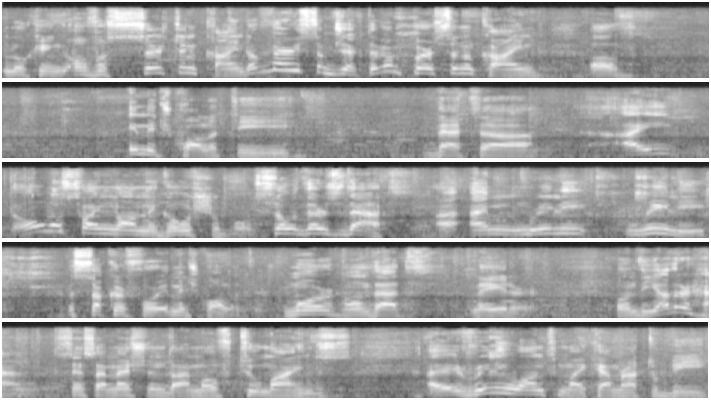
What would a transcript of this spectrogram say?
looking of a certain kind of very subjective and personal kind of image quality that uh, I almost find non-negotiable. So there's that. I, am really, really a sucker for image quality. More on that later. On the other hand, since I mentioned I'm of two minds, I really want my camera to be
